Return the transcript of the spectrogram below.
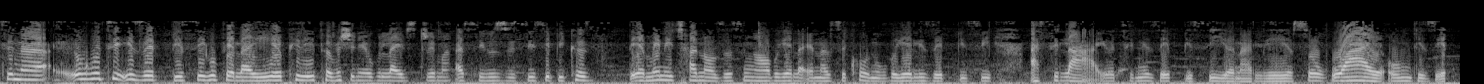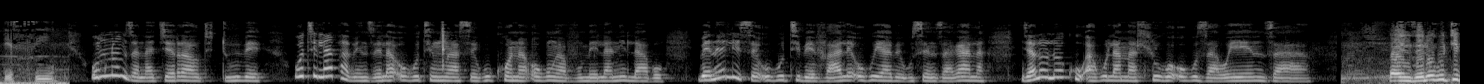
Thina ukuthi i-ZBC kuphela yiyo ephiwe i-permission yoku-live streamer asikuzwisisi because there are many channels esingawabukela and asikhoni ukubukela i-ZBC asilayo thina i-ZBC yona leyo. So why only ZBC umnumzana gerald dube uthi lapha benzela ukuthi nxa sekukhona okungavumelani labo benelise ukuthi bevale okuyabe kusenzakala njalo lokhu akulamahluko okuzawenza. Bayenzela ukuthi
